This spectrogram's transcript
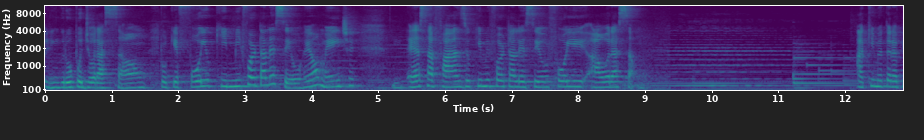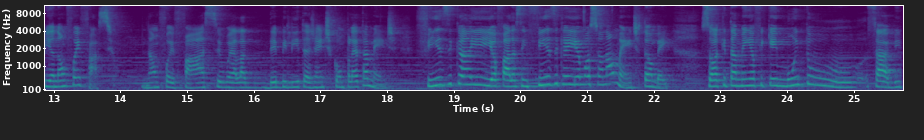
em grupo de oração, porque foi o que me fortaleceu. Realmente, essa fase, o que me fortaleceu foi a oração. A quimioterapia não foi fácil, não foi fácil, ela debilita a gente completamente. Física e eu falo assim, física e emocionalmente também. Só que também eu fiquei muito, sabe,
